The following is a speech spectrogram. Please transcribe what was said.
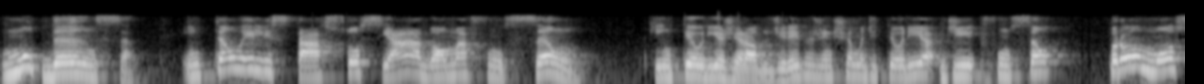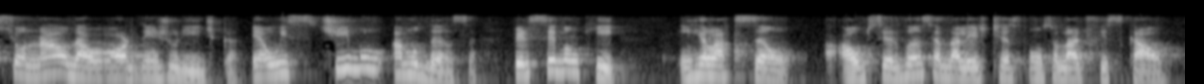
mudança. Então, ele está associado a uma função que, em teoria geral do direito, a gente chama de teoria de função promocional da ordem jurídica. É o estímulo à mudança. Percebam que, em relação à observância da lei de responsabilidade fiscal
